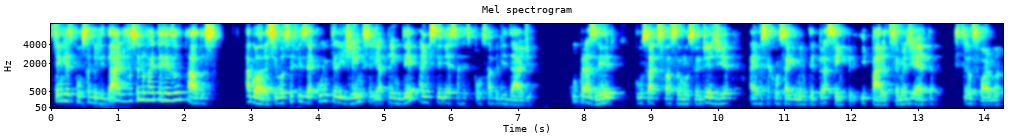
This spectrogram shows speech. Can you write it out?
sem responsabilidade, você não vai ter resultados. Agora, se você fizer com inteligência e aprender a inserir essa responsabilidade com prazer, com satisfação no seu dia a dia, aí você consegue manter para sempre e para de ser uma dieta, se transforma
